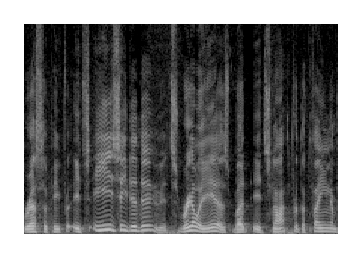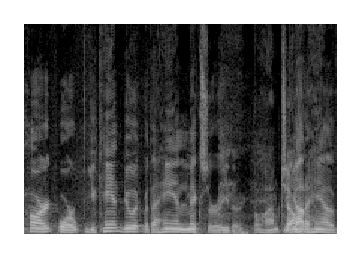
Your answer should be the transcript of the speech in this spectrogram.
recipe for, it's easy to do, it really is, but it's not for the faint of heart, or you can't do it with a hand mixer either. Boy, I'm telling You telling gotta have,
